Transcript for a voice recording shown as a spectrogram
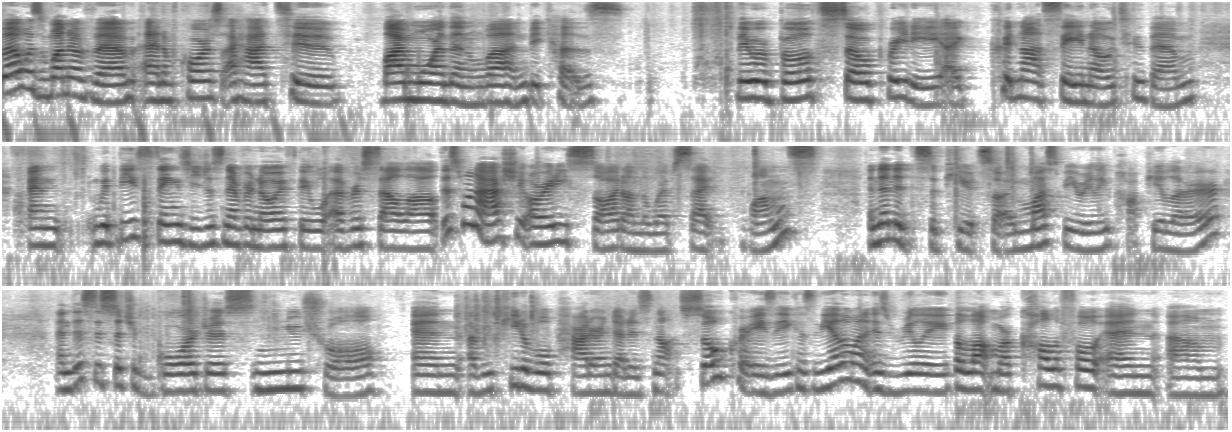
That was one of them, and of course I had to buy more than one because they were both so pretty. I could not say no to them. And with these things, you just never know if they will ever sell out. This one, I actually already saw it on the website once, and then it disappeared, so it must be really popular. And this is such a gorgeous neutral and a repeatable pattern that is not so crazy because the other one is really a lot more colorful and um,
